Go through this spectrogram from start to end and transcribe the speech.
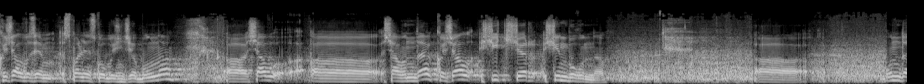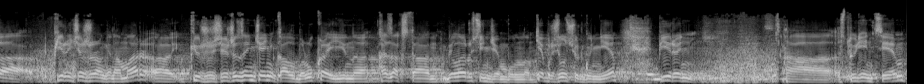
Кыжал візем Смоленск облачынча бұлна. Шав, шавында кыжал шитчер шин бұғынна. Унда пиринче жыранган амар күржіше жызынчен калбар Украина, Казахстан, Беларусинчен бұлна. Тебір жыл жүргінне пирин студентсем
